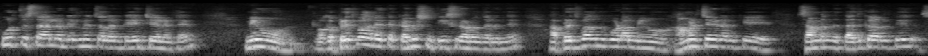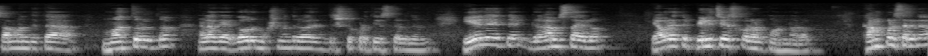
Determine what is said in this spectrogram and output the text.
పూర్తి స్థాయిలో నిర్మించాలంటే ఏం చేయాలంటే మేము ఒక ప్రతిపాదన అయితే కమిషన్ తీసుకురావడం జరిగింది. ఆ ప్రతిపాదన కూడా మేము అమలు చేయడానికి సంబంధిత అధికారులకి సంబంధిత మంత్రులతో అలాగే గౌరవ ముఖ్యమంత్రి వారి దృష్టికి కూడా తీసుకెళ్ళడం జరిగింది. ఏదైతే గ్రామ స్థాయిలో ఎవరైతే పెళ్ళి చేసుకోవాలనుకుంటున్నారో కంపల్సరిగా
